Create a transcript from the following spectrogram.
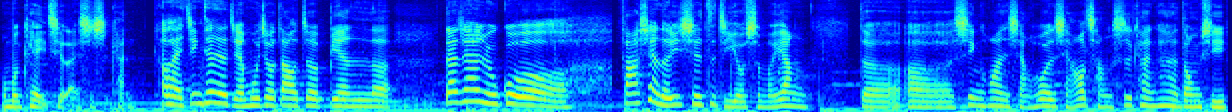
我们可以一起来试试看。OK，今天的节目就到这边了。大家如果发现了一些自己有什么样的呃性幻想或者想要尝试看看的东西，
